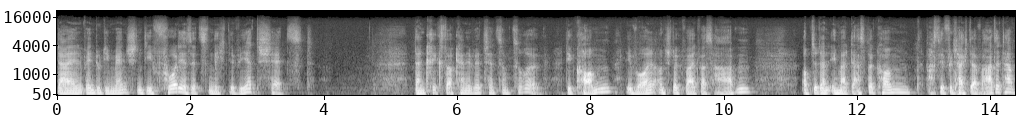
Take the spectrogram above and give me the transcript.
dein, wenn du die Menschen, die vor dir sitzen, nicht wertschätzt, dann kriegst du auch keine Wertschätzung zurück. Die kommen, die wollen ein Stück weit was haben. Ob sie dann immer das bekommen, was sie vielleicht erwartet haben,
